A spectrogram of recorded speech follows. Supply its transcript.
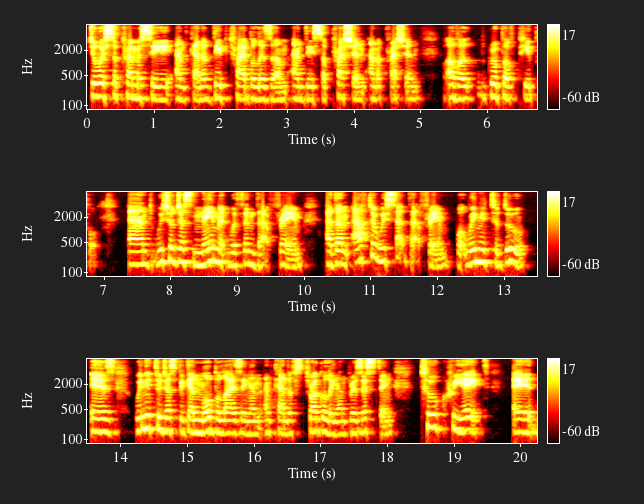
Jewish supremacy and kind of deep tribalism and the suppression and oppression of a group of people. And we should just name it within that frame. And then after we set that frame, what we need to do is we need to just begin mobilizing and, and kind of struggling and resisting to create a,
